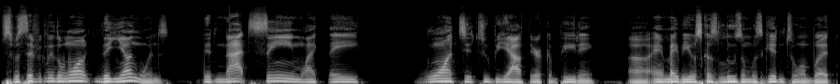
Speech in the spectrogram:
specifically the one the young ones, did not seem like they wanted to be out there competing. Uh, and maybe it was because losing was getting to them, but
